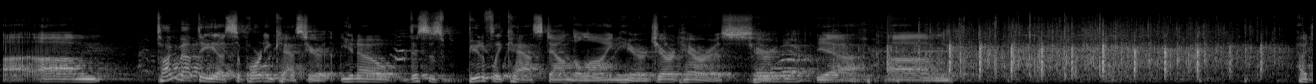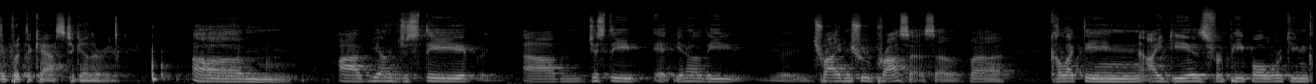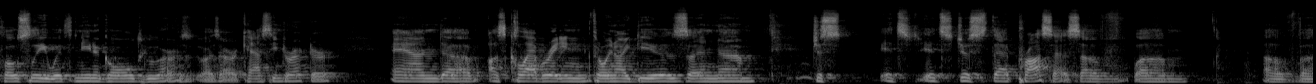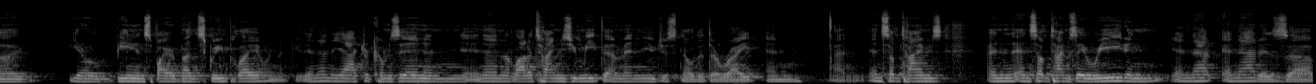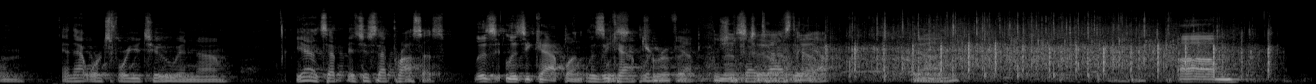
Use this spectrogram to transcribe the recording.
Uh, um, talk about the uh, supporting cast here. You know, this is beautifully cast down the line here. Jared Harris. Jared, yeah. Yeah. Um, how'd you put the cast together here? Um, uh, you know, just the, um, just the, you know, the uh, tried and true process of uh, collecting ideas for people, working closely with Nina Gold, who was our casting director, and uh, us collaborating, throwing ideas, and um, just it's it's just that process of um, of uh, you know being inspired by the screenplay, and, the, and, then the actor comes in, and, and then a lot of times you meet them, and you just know that they're right, and and, and sometimes. And, and sometimes they read, and, and that and that is um, and that works for you too. And um, yeah, it's that, it's just that process. Lizzie, Lizzy Caplan. Lizzy Caplan. Terrific. Yeah. She's fantastic. Too. Yeah. yeah. Um,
